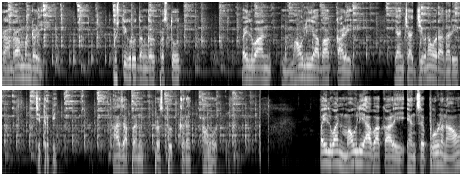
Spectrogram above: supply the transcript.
रामराम मंडळी कुस्तीगुरू दंगल प्रस्तुत पैलवान माऊली आबा काळे यांच्या जीवनावर आधारित चित्रपट आज आपण प्रस्तुत करत आहोत. पैलवान माऊली आबा काळे यांचं पूर्ण नाव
